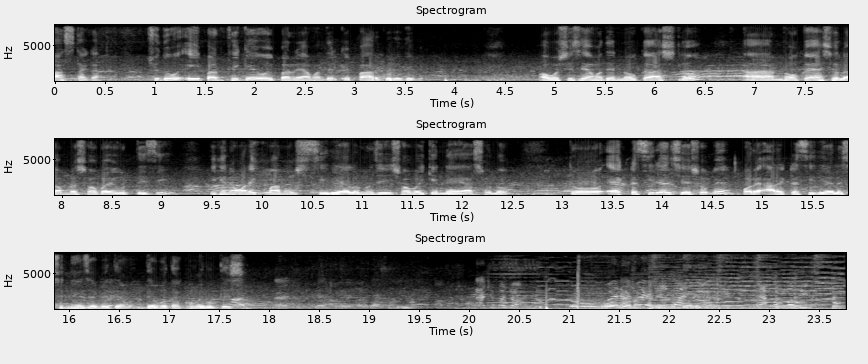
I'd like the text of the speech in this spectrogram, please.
পাঁচ টাকা। শুধু এই পার থেকে ওই পারে আমাদেরকে পার করে দেবে। অবশেষে আমাদের নৌকা আসলো। নৌকায় আসলে আমরা সবাই উঠতেছি। এখানে অনেক মানুষ সিরিয়াল অনুযায়ী সবাইকে নেয় আসলো। তো একটা সিরিয়াল শেষ হবে, পরে আরেকটা সিরিয়াল এসে নিয়ে যাবে দেব- দেবতা ঘুমের উদ্দেশ্যে। যাওয়ার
